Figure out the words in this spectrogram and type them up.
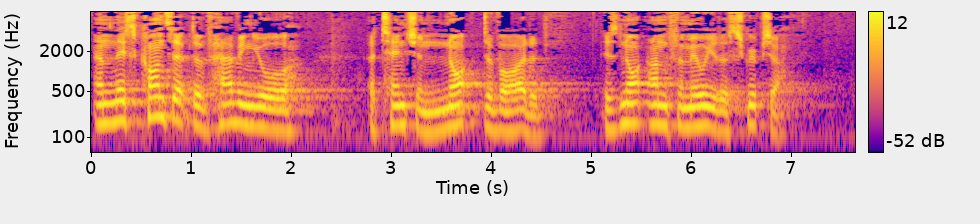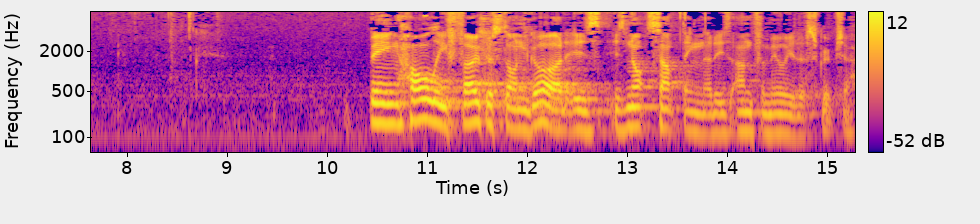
And this concept of having your attention not divided is not unfamiliar to Scripture. Being wholly focused on God is, is not something that is unfamiliar to Scripture.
